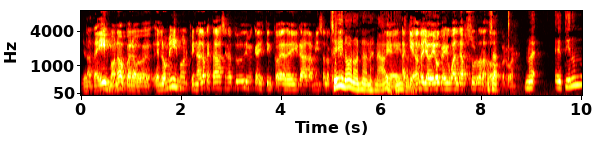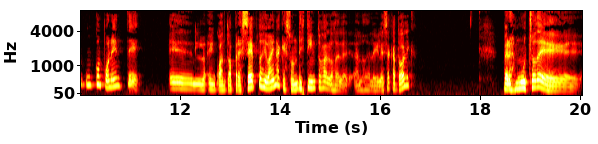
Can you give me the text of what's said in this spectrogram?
y el ateísmo, ¿no? Pero eh, es lo mismo, al final lo que estás haciendo tú, dime qué distinto es de ir a la misa, lo que Sí, sea. no, no es, no es nada Eh, distinto. aquí es donde yo digo que es igual de absurdo las O dos, sea, pero bueno. No es- eh, tiene un, un componente en, en cuanto a preceptos y vaina que son distintos a los, de la, a los de la iglesia católica. Pero es mucho de...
